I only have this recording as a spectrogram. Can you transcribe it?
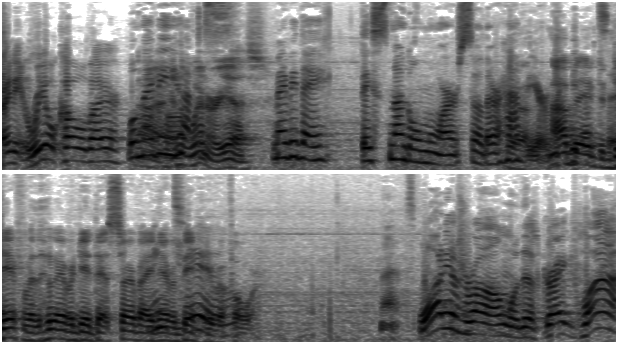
Ain't it real cold there? Well, maybe In you the have winter, to. yes. Maybe they they snuggle more, so they're happier. I beg to it. differ with whoever did that survey. Me never been here before. That's- What is wrong with this great? Why?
